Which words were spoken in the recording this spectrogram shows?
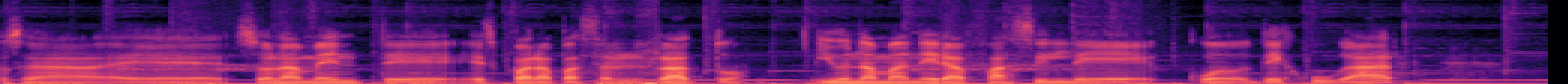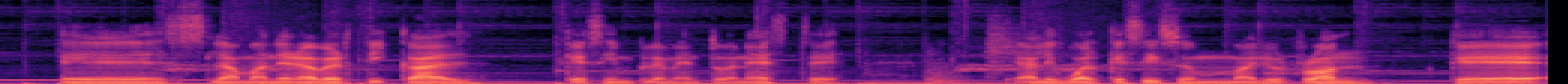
o sea, eh, solamente es para pasar el rato y una manera fácil de, de jugar es la manera vertical que se implementó en este, al igual que se hizo en Mario Run, que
